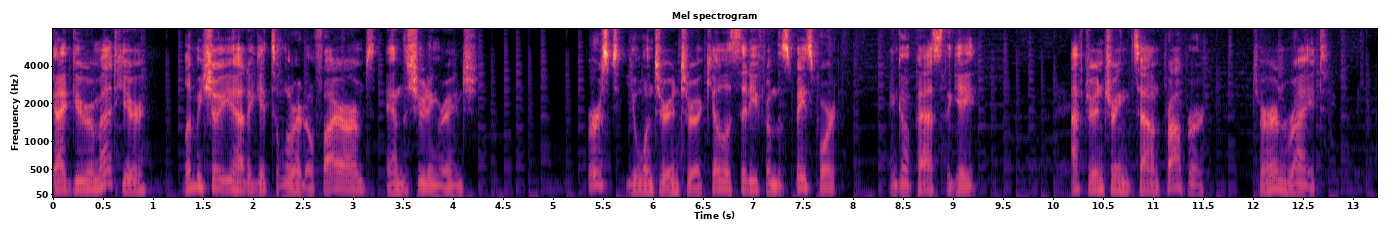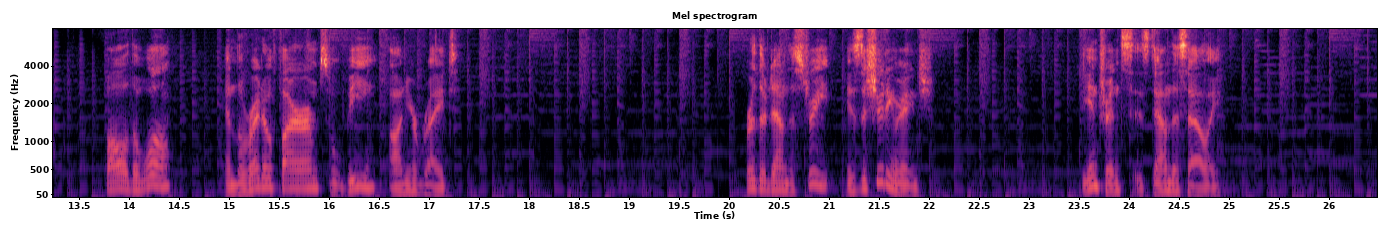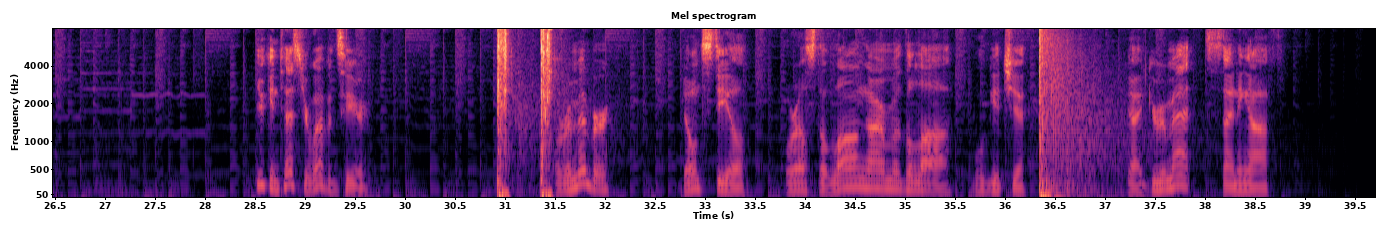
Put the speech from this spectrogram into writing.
Guide Guru Matt here. Let me show you how to get to Laredo Firearms and the shooting range. First, you'll want to enter Akila City from the spaceport and go past the gate. After entering the town proper, turn right. Follow the wall, and Laredo Firearms will be on your right. Further down the street is the shooting range. The entrance is down this alley. You can test your weapons here. But remember, don't steal, or else the long arm of the law will get you. Guide Guru Matt, signing off.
